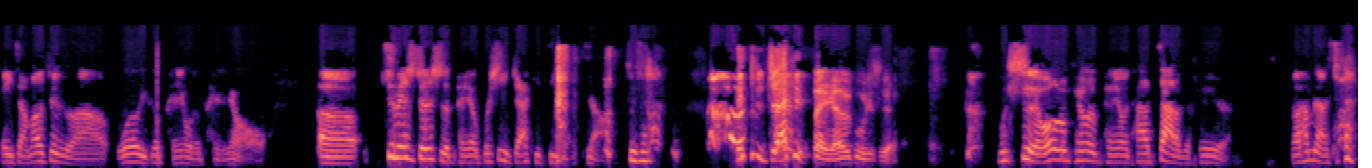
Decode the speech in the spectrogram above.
哎，讲到这个啊，我有一个朋友的朋友，呃，这边是真实的朋友，不是以 Jackie 自己来讲，就是 这是 Jackie 本人的故事。不是我有个朋友的朋友，他嫁了个黑人，然后他们俩在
